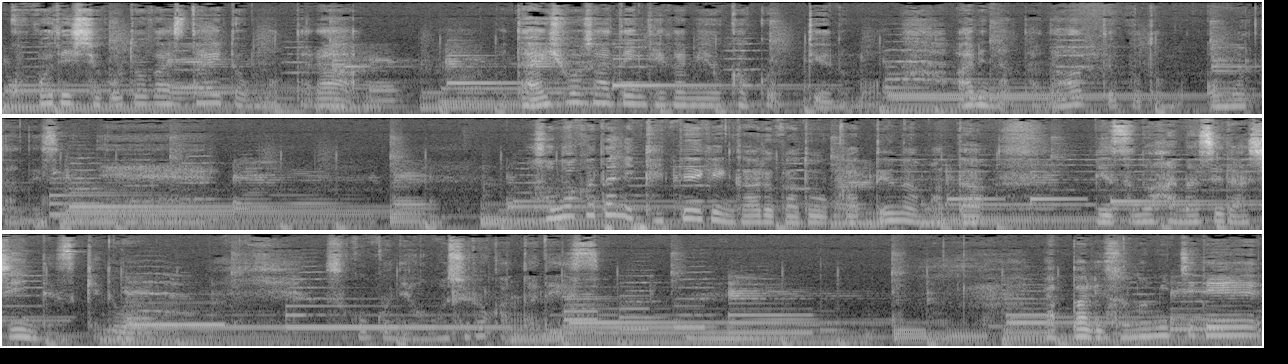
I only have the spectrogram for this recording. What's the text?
ここで仕事がしたいと思ったら代表者宛に手紙を書くっていうのもありなんだなっていうことも思ったんですよね。その方に決定権があるかどうかっていうのはまた別の話らしいんですけどすごくね面白かったです。うんやっぱりその道で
